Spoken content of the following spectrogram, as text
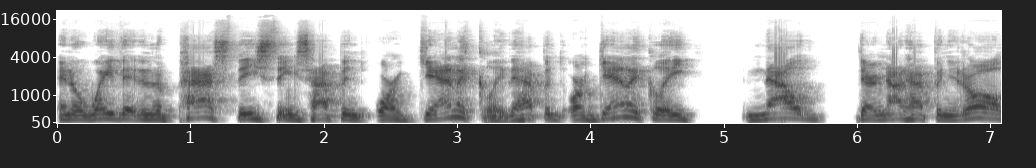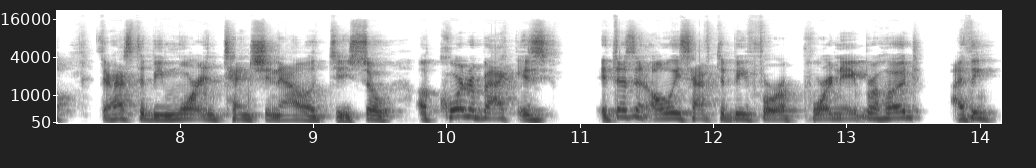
in a way that in the past these things happened organically. They happened organically. Now they're not happening at all. There has to be more intentionality. So a quarterback is it doesn't always have to be for a poor neighborhood. I think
